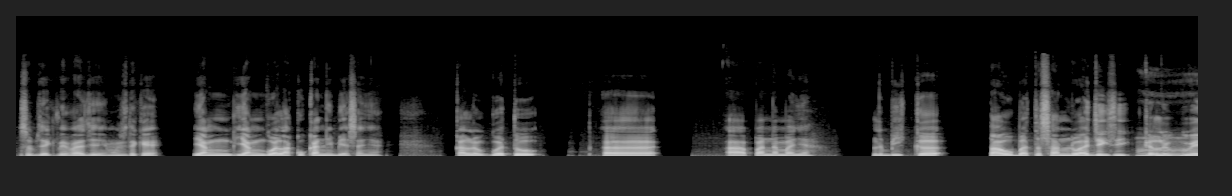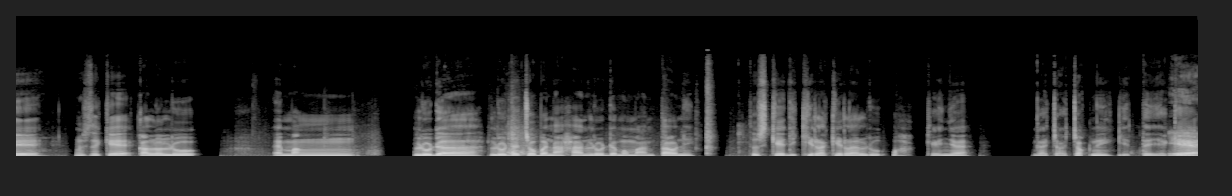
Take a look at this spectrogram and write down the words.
subjektif aja ya. Maksudnya kayak yang yang gue lakukan nih biasanya. Kalau gue tuh eh apa namanya? Lebih ke tahu batasan lu aja sih kalau Hmm. gue. Maksudnya kayak kalau lu emang lu udah lu udah coba nahan, lu udah memantau nih. Terus kayak dikira-kira lu wah kayaknya nggak cocok nih gitu ya. Kayak Iya.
